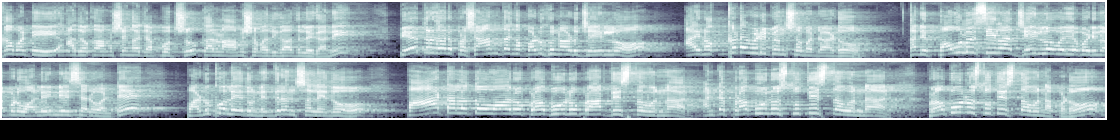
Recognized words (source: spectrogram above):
కాబట్టి అది ఒక అంశంగా చెప్పొచ్చు. కారణం అంశం అది కాదులే కానీ పేతురు గారు ప్రశాంతంగా పడుకున్నాడు జైల్లో ఆయన ఒక్కడే విడిపించబడ్డాడు. కానీ పౌలుశీల జైల్లో వేయబడినప్పుడు వాళ్ళు ఏం చేశారు అంటే పడుకోలేదు నిద్రించలేదు. పాటలతో వారు ప్రభువును ప్రార్థిస్తూ ఉన్నారు. అంటే ప్రభువును స్తుతిస్తూ ఉన్నారు. ప్రభువును స్థుతిస్తూ ఉన్నప్పుడు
